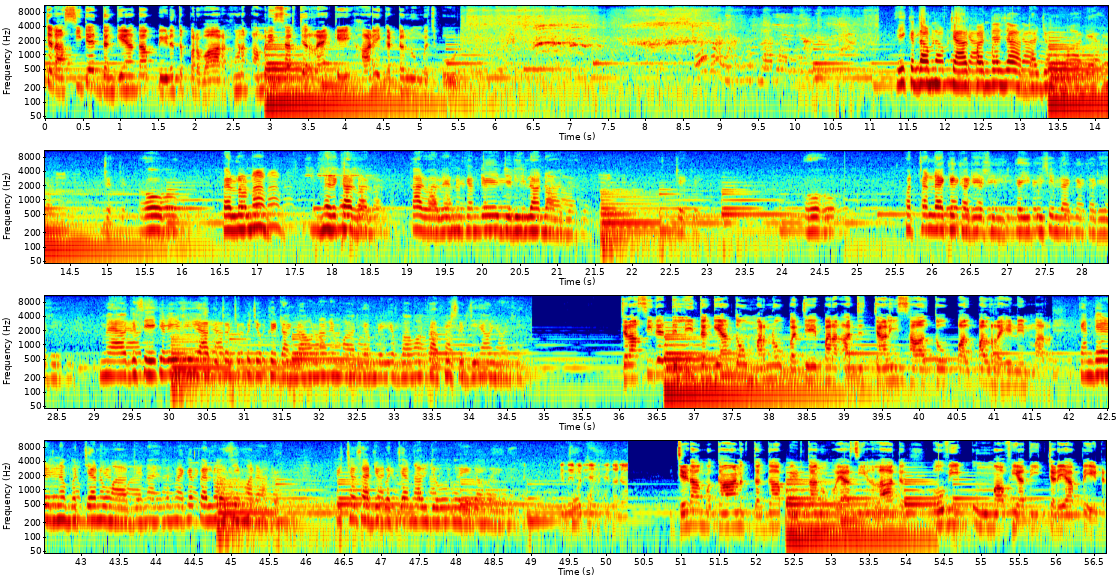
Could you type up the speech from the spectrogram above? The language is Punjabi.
84 ਦੇ ਦੰਗਿਆਂ ਦਾ ਪੀੜਤ ਪਰਿਵਾਰ ਹੁਣ ਅੰਮ੍ਰਿਤਸਰ 'ਚ ਰਹਿ ਕੇ ਹਾੜੇ ਕੱਟਣ ਨੂੰ ਮਜਬੂਰ। ਇੱਕਦਮ 4-5 ਹਜ਼ਾਰ ਦਾ ਜੂਮ ਆ ਗਿਆ। ਤੇ ਉਹ ਪਹਿਲੋਂ ਨਾ ਮੇਰੇ ਘਰ ਵਾਲੇ ਘਰ ਵਾਲੇ ਨੂੰ ਕਹਿੰਦੇ ਜਰੀਲਾ ਨਾ ਆ ਗਿਆ। ਤੇ ਉਹ ਪੱਥਰ ਲੈ ਕੇ ਖੜੇ ਸੀ ਕਈ ਕੁਛ ਲੈ ਕੇ ਖੜੇ ਸੀ। ਮੈਂ ਅੱਗ ਸੇਕ ਰਹੀ ਸੀ ਅੱਗ ਤੋਂ ਚੁੱਕ ਚੁੱਕ ਕੇ ਡਾਂਗਾ ਉਹਨਾਂ ਨੇ ਮਾਰੀਆਂ ਮੇਰੀਆਂ ਬਾਹਾਂ ਕਾਫੀ ਸੁੱਜੀਆਂ ਹੋਈਆਂ ਸੀ। 84 ਦੇ ਦਿੱਲੀ ਦੰਗਿਆਂ ਤੋਂ ਮਰਨੋਂ ਬਚੇ ਪਰ ਅੱਜ 40 ਸਾਲ ਤੋਂ ਪਲ-ਪਲ ਰਹੇ ਨੇ ਮਰ। ਕਹਿੰਦੇ ਇਹਨਾਂ ਬੱਚਿਆਂ ਨੂੰ ਮਾਰ ਦੇਣਾ ਹੈ ਤੇ ਮੈਂ ਕਿਹਾ ਪਹਿਲਾਂ ਅਸੀਂ ਮਰਾਂਗੇ ਪਿੱਛੇ ਸਾਡੇ ਬੱਚਿਆਂ ਨਾਲ ਜੋ ਹੋਏਗਾ ਹੋਏਗਾ। ਕਿੰਨੇ ਬੱਚੇ ਕਿੰਨਾ ਜਿਹੜਾ ਮਕਾਨ ਦੰਗਾ ਪੀੜਤਾਂ ਨੂੰ ਹੋਇਆ ਸੀ ਅਲਾਟ ਉਹ ਵੀ ਭੂ ਮਾਫੀਆ ਦੀ ਚੜਿਆ ਭੇਟ।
